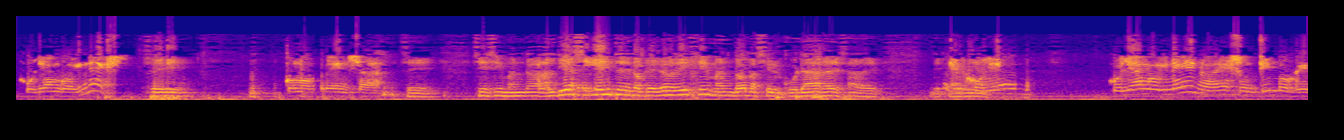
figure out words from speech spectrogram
Julián Goinex. Sí como prensa. Sí, sí, sí, mandó, al día siguiente de lo que yo dije, mandó la circular esa de... de Julián, no es un tipo que,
